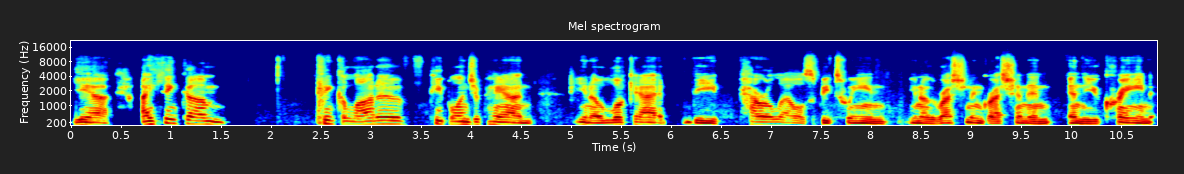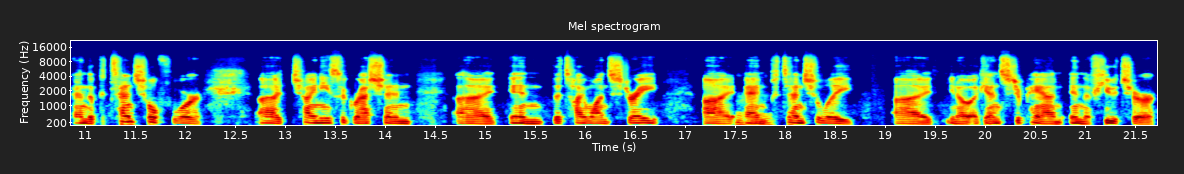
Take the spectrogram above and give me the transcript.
Yeah, I think um, I think a lot of people in Japan you know, look at the parallels between, you know, the Russian aggression in, in the Ukraine and the potential for uh, Chinese aggression uh, in the Taiwan Strait uh, mm-hmm. and potentially, uh, you know, against Japan in the future.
